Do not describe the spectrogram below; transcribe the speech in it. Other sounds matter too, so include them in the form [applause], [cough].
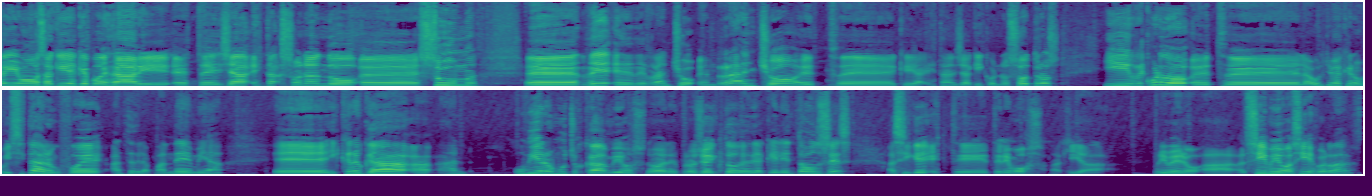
Seguimos aquí en qué puedes dar y este ya está sonando eh, Zoom eh, de, eh, de Rancho en Rancho, este, que están ya aquí con nosotros. Y recuerdo este, la última vez que nos visitaron, fue antes de la pandemia, y creo que hubieron muchos cambios ¿no? en el proyecto desde aquel entonces. Así que este, tenemos aquí a, primero al Simio, así es, ¿verdad?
